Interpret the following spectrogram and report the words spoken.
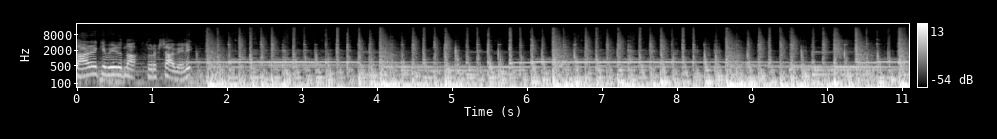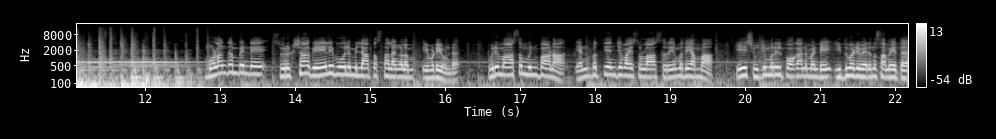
താഴേക്ക് വീഴുന്ന സുരക്ഷാവേലി. മുളങ്കമ്പിന്റെ സുരക്ഷാ വേലി പോലുമില്ലാത്ത സ്ഥലങ്ങളും ഇവിടെയുണ്ട്. ഒരു മാസം മുൻപാണ് എൺപത്തിയഞ്ച് വയസ്സുള്ള ശ്രീമതി അമ്മ ഈ ശുചിമുറിയിൽ പോകാൻ വേണ്ടി ഇതുവഴി വരുന്ന സമയത്ത്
